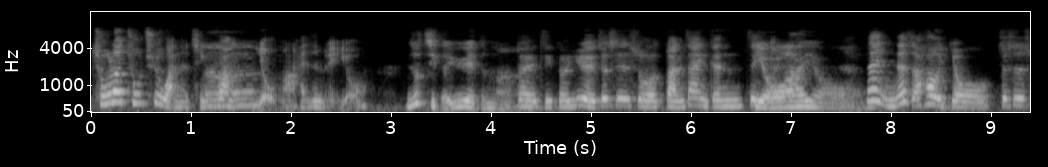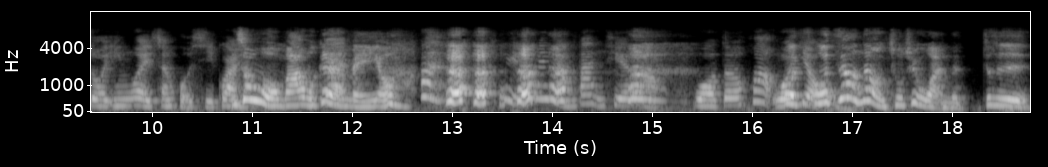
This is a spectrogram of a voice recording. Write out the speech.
除了出去玩的情况嗯有吗？还是没有？你说几个月的吗？，对，几个月，就是说短暂跟这个有啊。有。那你那时候有就是说因为生活习惯，你说我吗？我个人对没有，你那边讲半天啊。我的话，我有，我只有那种出去玩的，就是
